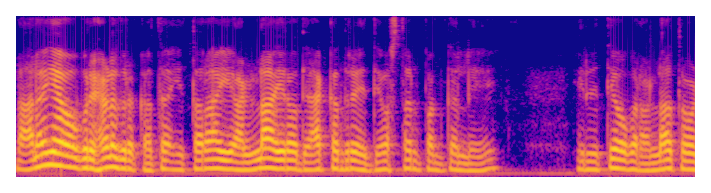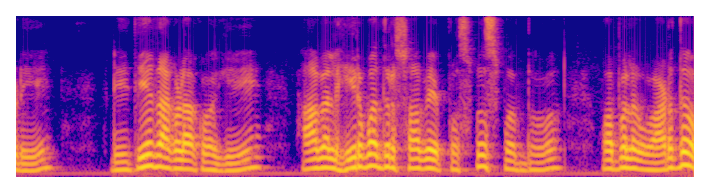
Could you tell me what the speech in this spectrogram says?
ನನಗೆ ಒಬ್ಬರು ಹೇಳಿದ್ರು ಕತೆ, ಈ ಥರ ಈ ಹಳ್ಳ ಇರೋದು ಯಾಕಂದರೆ ದೇವಸ್ಥಾನ ಪಕ್ಕದಲ್ಲಿ ಈ ರೀತಿ ಒಬ್ಬರು ಹಳ್ಳ ತೋಡಿ ನಿಧಿ ತಗೊಳಕ್ಕೆ ಹೋಗಿ, ಆಮೇಲೆ ಹೀರಭದ್ರ ಸ್ವಾಮಿ ಪುಸ್ ಬಂದು ಒಬ್ಬಳಿಗೆ ಹೊಡೆದು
